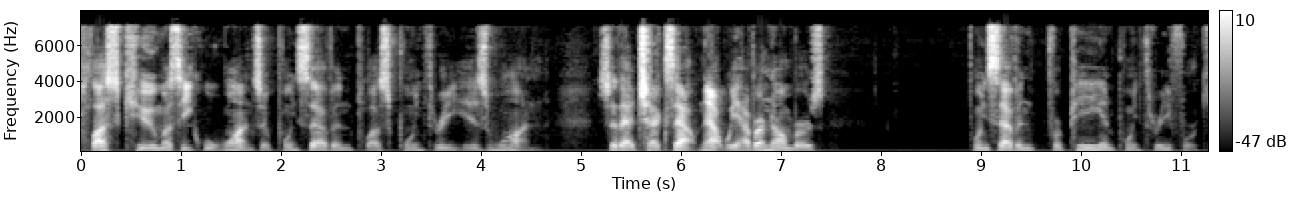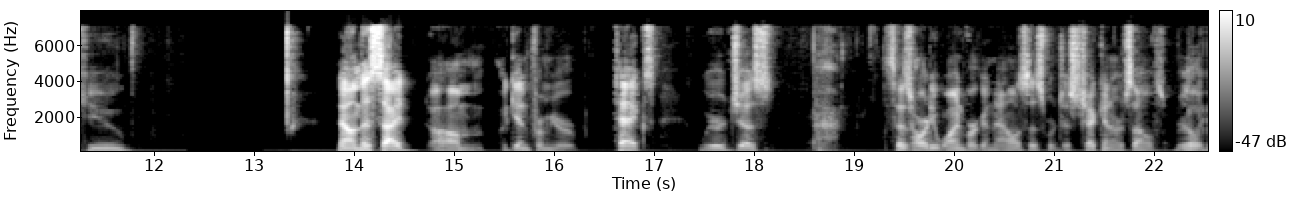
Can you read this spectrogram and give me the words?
plus Q must equal 1. So 0.7 plus 0.3 is 1. So that checks out. Now we have our numbers, 0.7 for P and 0.3 for Q. Now on this side, um, again from your text, we're just, says Hardy-Weinberg analysis, we're just checking ourselves, really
